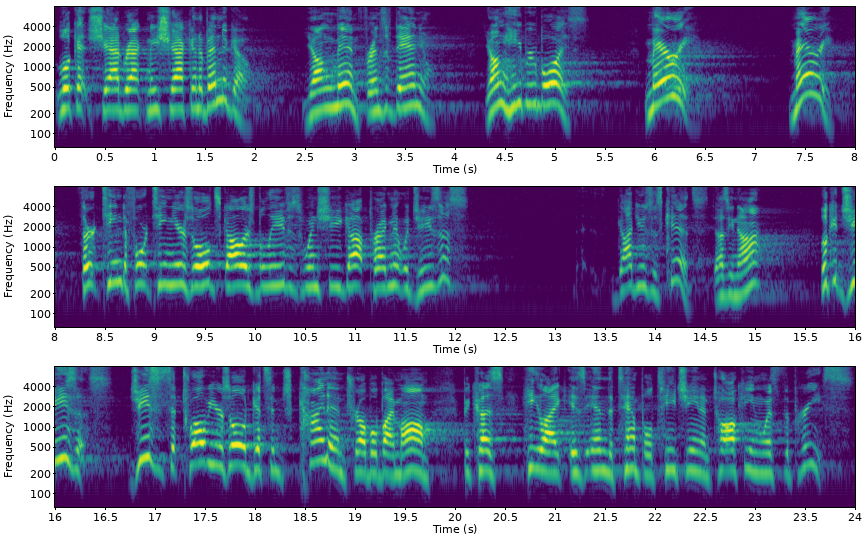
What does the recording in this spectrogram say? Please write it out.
Look at Shadrach, Meshach, and Abednego. Young men, friends of Daniel, young Hebrew boys. Mary, Mary, 13 to 14 years old, scholars believe is when she got pregnant with Jesus. God uses kids, does he not? Look at Jesus. Jesus at 12 years old gets in kind of in trouble by mom because he like is in the temple teaching and talking with the priests,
